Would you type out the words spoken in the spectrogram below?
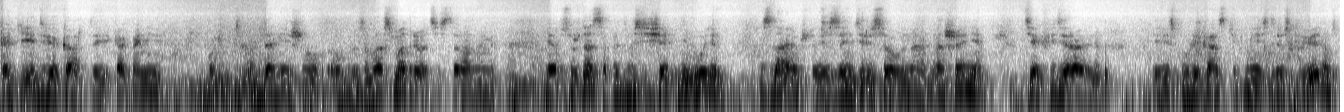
Какие две карты и как они будут в дальнейшем образом рассматриваться сторонами и обсуждаться, предвосхищать не будем. Знаем, что есть заинтересованное отношение тех федеральных и республиканских министерств и ведомств,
